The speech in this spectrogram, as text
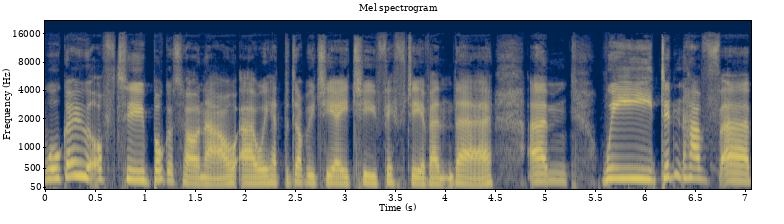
we'll go off to Bogota now. Uh, we had the WTA 250 event there. Um, we didn't have uh,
